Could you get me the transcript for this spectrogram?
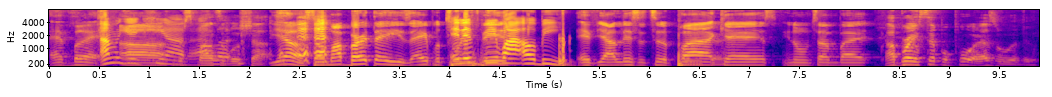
And, but I'm gonna get uh, Kiana. I Responsible love- shots. Yeah, so my birthday is April 25th. And it's BYOB. If y'all listen to the podcast, you know what I'm talking about. I'll bring simple pour. That's what we'll do.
